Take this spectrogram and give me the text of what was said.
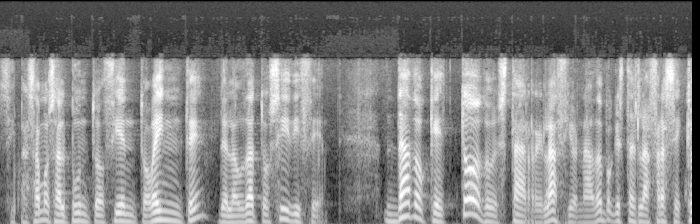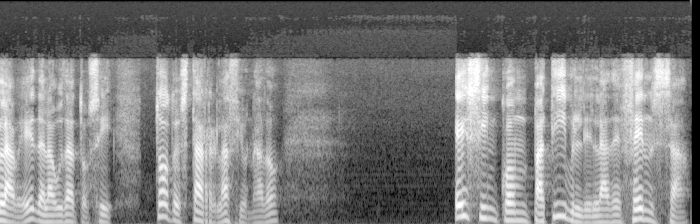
Si pasamos al punto 120 de Laudato Si, dice, dado que todo está relacionado, porque esta es la frase clave ¿eh? de Laudato Si, todo está relacionado, es incompatible la defensa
